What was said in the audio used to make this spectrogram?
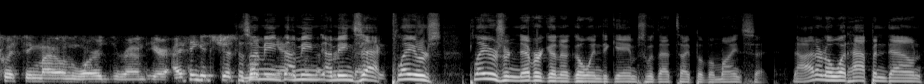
twisting my own words around here. I think it's just because I mean, I mean, I mean, Zach, players players are never going to go into games with that type of a mindset. Now, I don't know what happened down.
